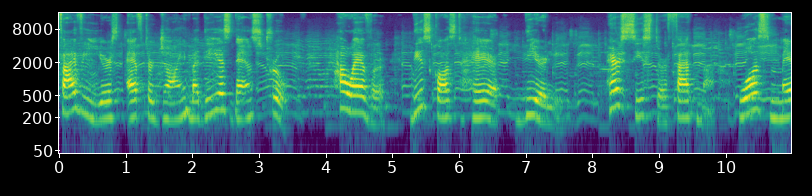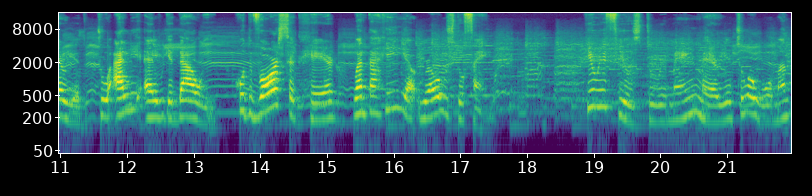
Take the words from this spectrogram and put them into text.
five years after joining Badia's dance troupe. However, this cost her dearly. Her sister Fatma was married to Ali El Gedawi, who divorced her when Tahiyya rose to fame. He refused to remain married to a woman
